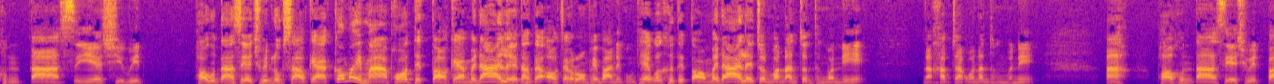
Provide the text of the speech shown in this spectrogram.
คุณตาเสียชีวิต พอคุณตาเสียชีวิตลูกสาวแกก็ไม่มาเพราะติดต่อแกไม่ได้เลย ตั้งแต่ออกจากโรงพยาบาลในกรุงเทพก็คือติดต่อไม่ได้เลยจนวันนั้นจนถึงวันนี้นะครับ จากวันนั้นถึงวันนี้อะพอคุณตาเสียชีวิตไป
